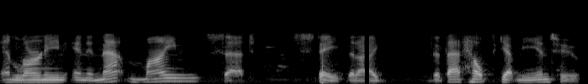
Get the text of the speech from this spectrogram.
and learning, and in that mindset state that I that that helped get me into.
